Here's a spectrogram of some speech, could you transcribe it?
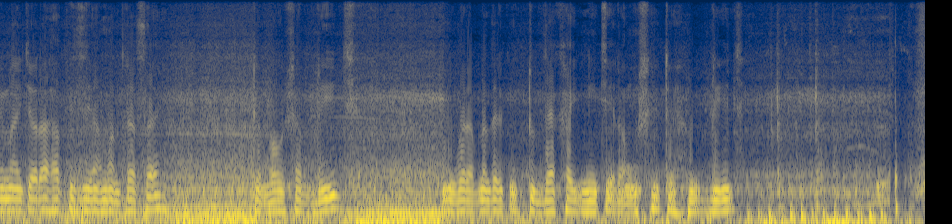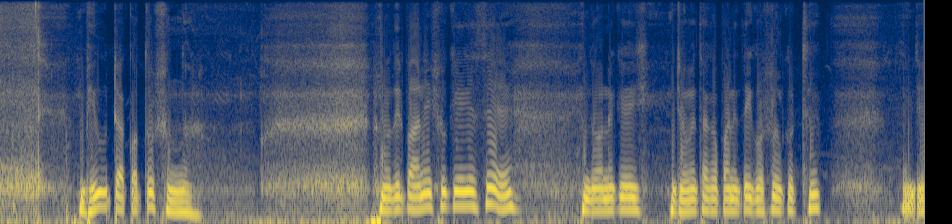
নিমাইচড়া হাফিজিয়া মাদ্রাসায়, একটা বৌসা ব্রিজ, এবার আপনাদেরকে একটু দেখাই নিচের অংশ, এটা ব্রিজ। ভিউটা কত সুন্দর। নদীর পানি শুকিয়ে গেছে, কিন্তু অনেকেই জমে থাকা পানিতেই গোসল করছে। এই যে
